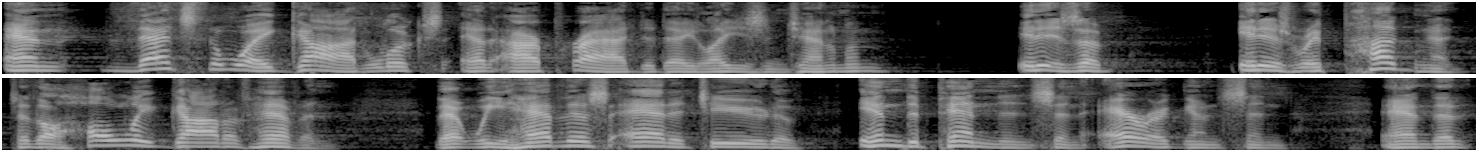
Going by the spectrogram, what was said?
And that's the way God looks at our pride today, ladies and gentlemen. It is, a, it is repugnant to the holy God of heaven that we have this attitude of independence and arrogance and, and that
